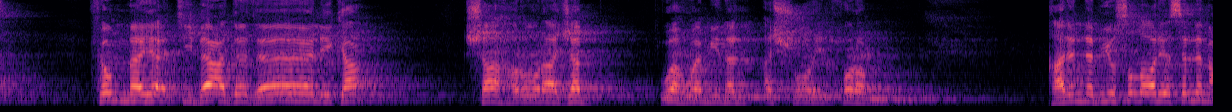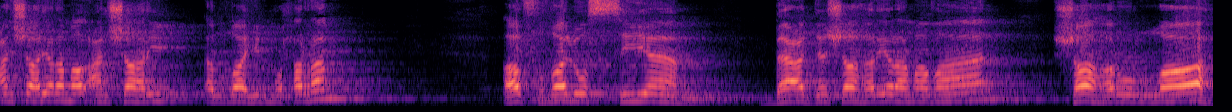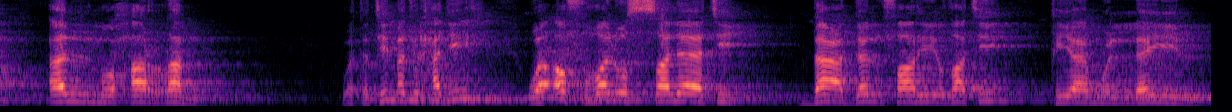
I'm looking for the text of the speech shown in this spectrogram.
ثم يأتي بعد ذلك شهر رجب وهو من الأشهر الحرم. قال النبي صلى الله عليه وسلم عن شهر رمضان عن شهر الله المحرم أفضل الصيام بعد شهر رمضان شهر الله المحرم. وتتمة الحديث وأفضل الصلاة بعد الفريضة قيام الليل.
